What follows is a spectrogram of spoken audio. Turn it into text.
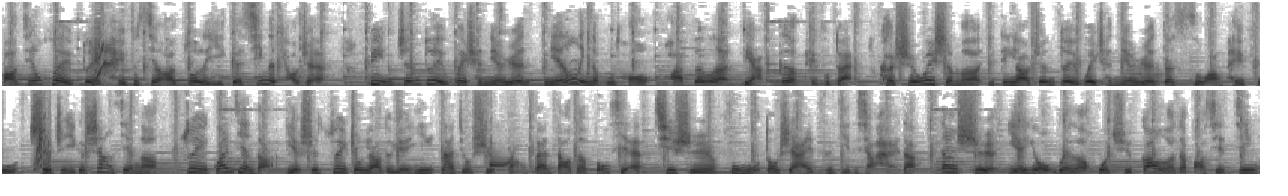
保监会对赔付限额做了一个新的调整，并针对未成年人年龄的不同，划分了两个赔付段。可是为什么一定要针对未成年人的死亡赔付设置一个上限呢？最关键的也是最重要的原因，那就是防范道德风险。其实父母都是爱自己的小孩的，但是也有为了获取高额的保险金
